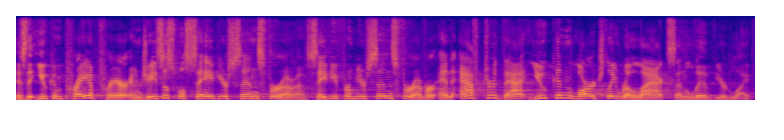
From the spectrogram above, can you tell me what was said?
is that you can pray a prayer and Jesus will save your sins forever, uh, save you from your sins forever, and after that you can largely relax and live your life.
